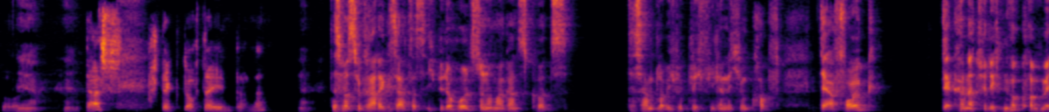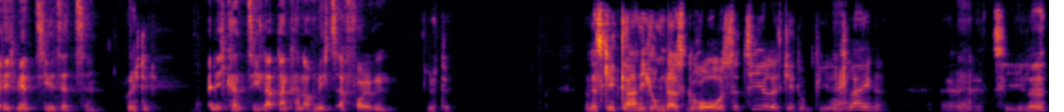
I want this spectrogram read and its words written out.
So. Ja, ja. Das steckt doch dahinter. Ne? Ja. Das, was du gerade gesagt hast, ich wiederhole es nur noch mal ganz kurz. Das haben, glaube ich, wirklich viele nicht im Kopf. Der Erfolg, der kann natürlich nur kommen, wenn ich mir ein Ziel setze. Richtig. Wenn ich kein Ziel habe, dann kann auch nichts erfolgen. Richtig. Und es geht gar nicht um das große Ziel, es geht um viele ja. kleine äh, ja. Ziele.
